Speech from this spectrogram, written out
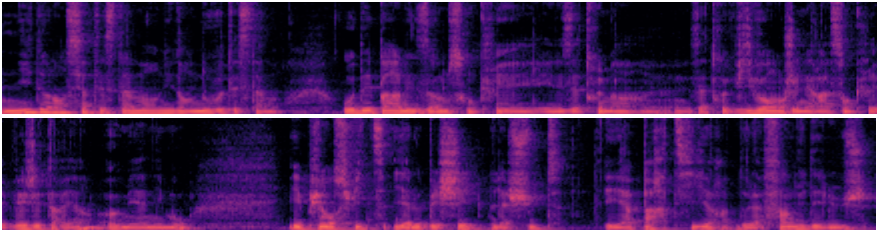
ni dans l'Ancien Testament, ni dans le Nouveau Testament. Au départ, les hommes sont créés, les êtres humains, les êtres vivants en général sont créés végétariens, hommes et animaux. Et puis ensuite, il y a le péché, la chute. Et à partir de la fin du déluge,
